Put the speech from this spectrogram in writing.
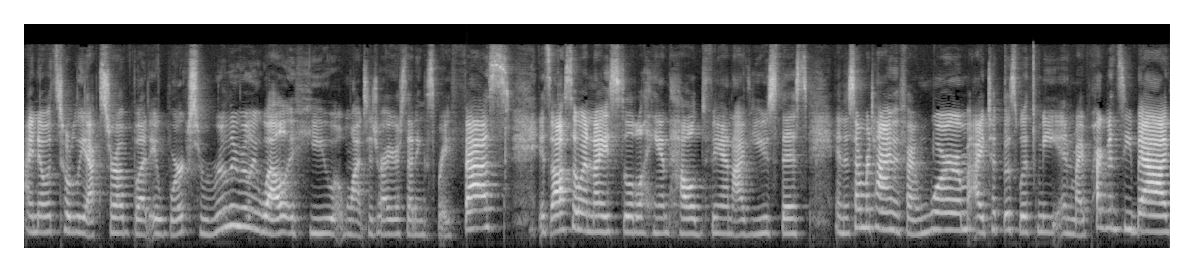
I know it's totally extra, but it works really, really well if you want to dry your setting spray fast. It's also a nice little handheld fan. I've used this in the summertime if I'm warm. I took this with me in my pregnancy bag.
